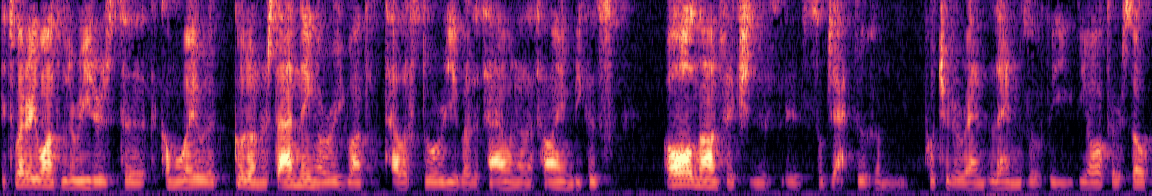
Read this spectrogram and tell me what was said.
it's whether you wanted the readers to, to come away with a good understanding or you wanted to tell a story about a town and a time because all non-fiction is, is subjective and put through the lens of the, the author. So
